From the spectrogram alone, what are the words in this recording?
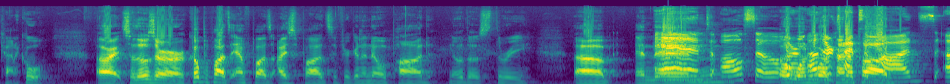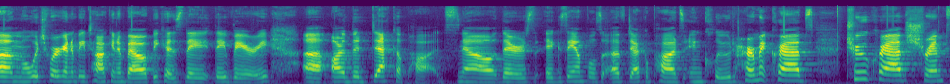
Kind of cool. All right, so those are our copepods, amphipods, isopods. If you're going to know a pod, know those three. Um, and then and also oh, our one more other kind types of pod. of pods, um, which we're going to be talking about because they, they vary, uh, are the decapods. Now, there's examples of decapods include hermit crabs, true crabs, shrimps,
